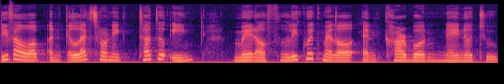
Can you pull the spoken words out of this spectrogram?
developed an electronic tattoo ink made of liquid metal and carbon nanotube.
